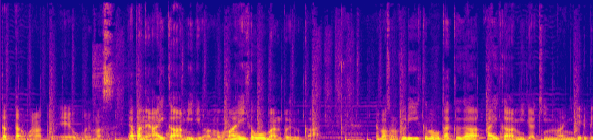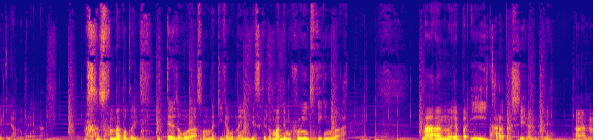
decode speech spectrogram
だったのかなと、えー、思います。やっぱね、相川ミリはもう前評判というか、やっぱそのフリークのオタクが相川ミリは金満に出るべきだみたいなまあそんなこと言ってるところはそんな聞いたことないんですけど、まあでも雰囲気的にはあって。まああの、やっぱいい体してるんでね。あの、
